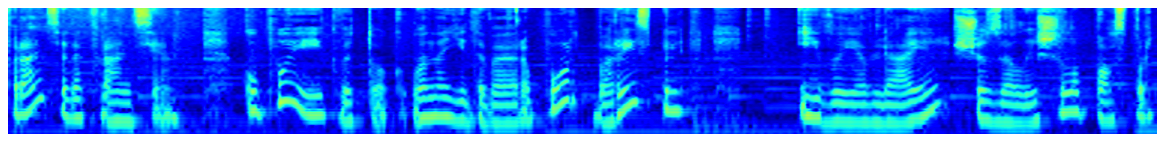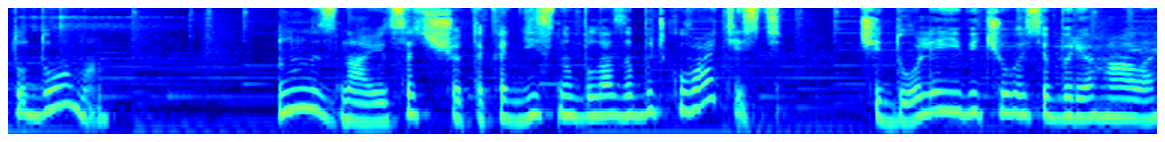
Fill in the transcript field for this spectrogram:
Франція так Франція. Купує її квиток. Вона їде в аеропорт, Бориспіль і виявляє, що залишила паспорт удома. Ну, не знаю, це що така дійсно була забудькуватість? Чи доля її від чогось оберігала,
